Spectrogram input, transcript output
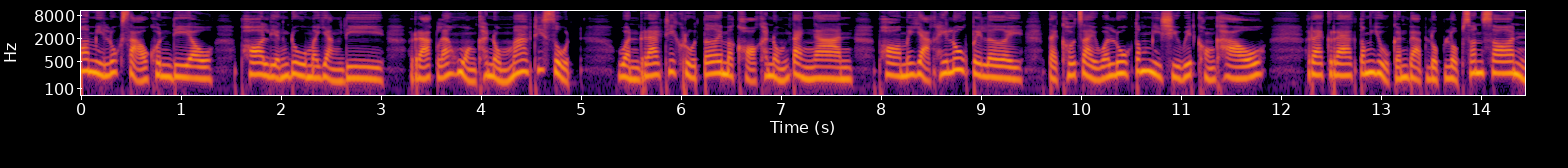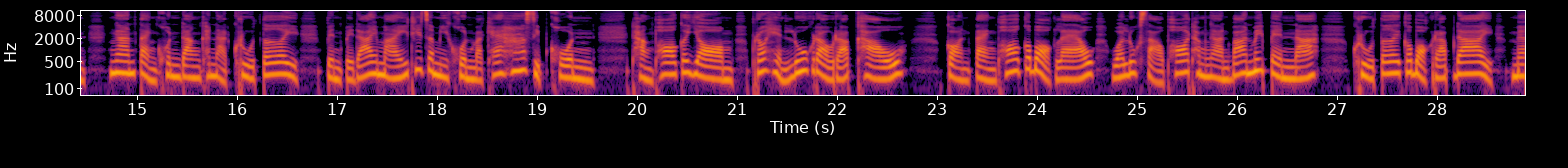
่อมีลูกสาวคนเดียว พ่อเลี้ยงดูมาอย่างดี รักและห่วงขนมมากที่สุด วันแรกที่ครูเต้ยมาขอขนมแต่งงาน พ่อไม่อยากให้ลูกไปเลย แต่เข้าใจว่าลูกต้องมีชีวิตของเขา แรก ๆ ต้องอยู่กันแบบหลบๆซ่อนๆ งานแต่งคนดังขนาดครูเต้ย เป็นไปได้ไหมที่จะมีคนมาแค่ 50 คน ทางพ่อก็ยอม เพราะเห็นลูกเรารับเขา ก่อนแต่งพ่อก็บอกแล้วว่าลูกสาวพ่อทำงานบ้านไม่เป็นนะ ครูเต้ยก็บอกรับได้ แม่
